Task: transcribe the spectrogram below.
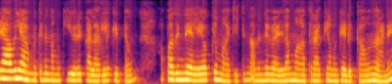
രാവിലെ ആകുമ്പോഴത്തേനും നമുക്ക് ഈ ഒരു കളറിൽ കിട്ടും. അപ്പോൾ അതിന്റെ ഇലയൊക്കെ മാറ്റിയിട്ട് അതിന്റെ വെള്ളം മാത്രമാക്കി നമുക്ക് എടുക്കാവുന്നതാണ്.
